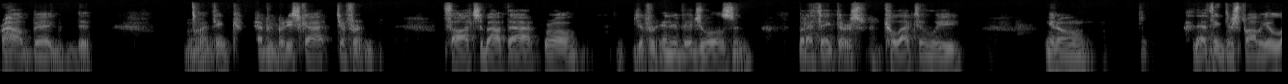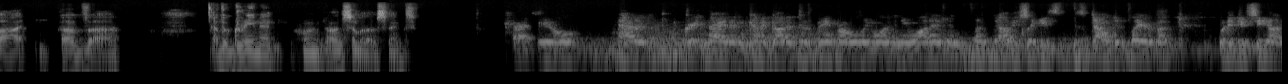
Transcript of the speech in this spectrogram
or how big that i think everybody's got different thoughts about that we're all different individuals and but i think there's collectively you know i think there's probably a lot of uh, of agreement on on some of those things Beal had a great night and kind of got into the paint probably more than you wanted. And obviously he's, he's a talented player, but what did you see on,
